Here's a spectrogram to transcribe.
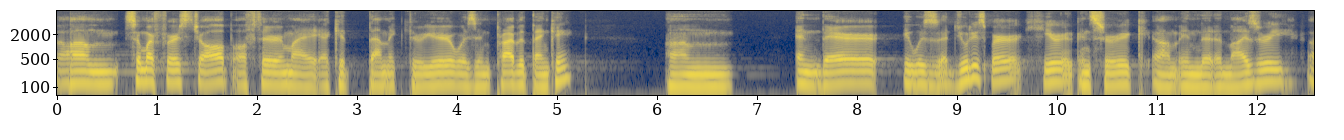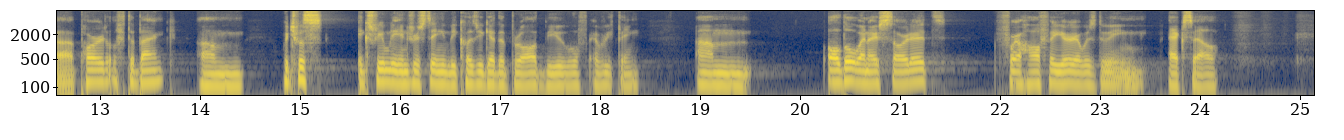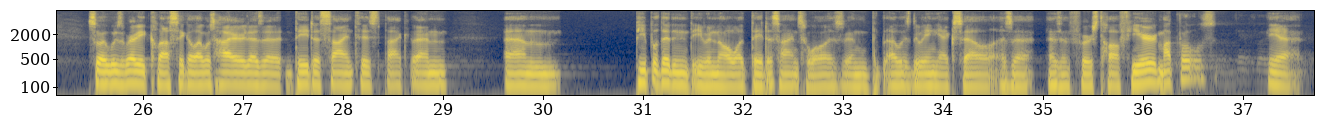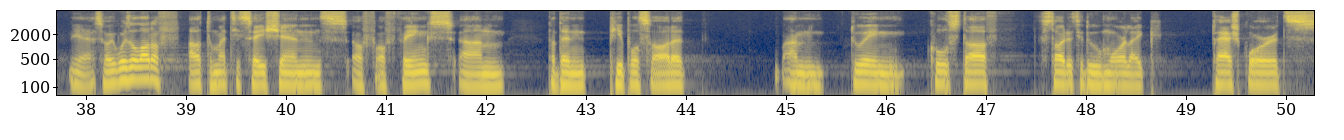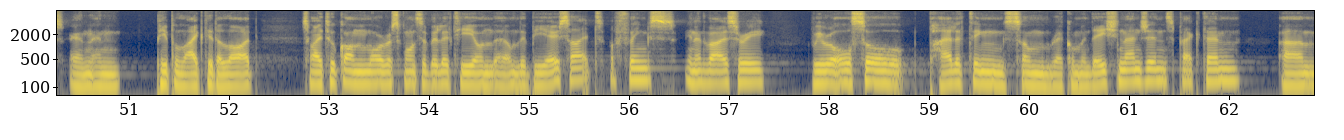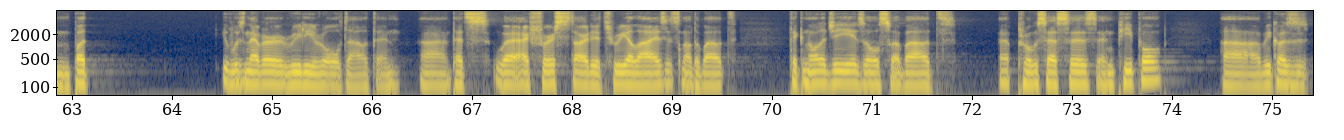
um, so my first job after my academic career was in private banking. Um, and there it was at Julius Baer here in Zurich um, in the advisory uh, part of the bank, um, which was extremely interesting because you get a broad view of everything. Um, although when I started, for half a year, I was doing Excel. So it was very classical. I was hired as a data scientist back then. Um, people didn't even know what data science was, and I was doing Excel as a as a first half year. Macros. Yeah, yeah. So it was a lot of automatizations of of things. Um, but then people saw that I'm doing cool stuff. Started to do more like dashboards and and people liked it a lot. So I took on more responsibility on the on the BA side of things in advisory. We were also piloting some recommendation engines back then, um, but it was never really rolled out. And uh, that's where I first started to realize it's not about technology; it's also about uh, processes and people. Uh, because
